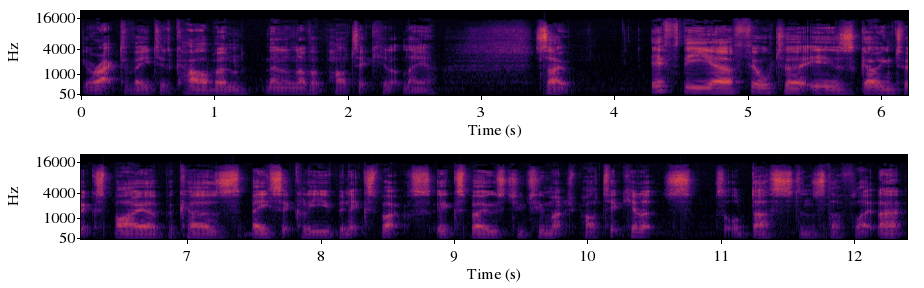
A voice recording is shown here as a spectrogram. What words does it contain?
your activated carbon, then another particulate layer. So, if the uh, filter is going to expire because basically you've been expo exposed to too much particulates, sort of dust and stuff like that,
